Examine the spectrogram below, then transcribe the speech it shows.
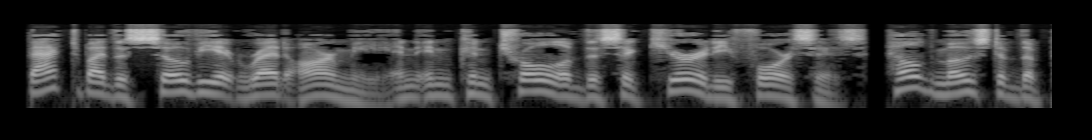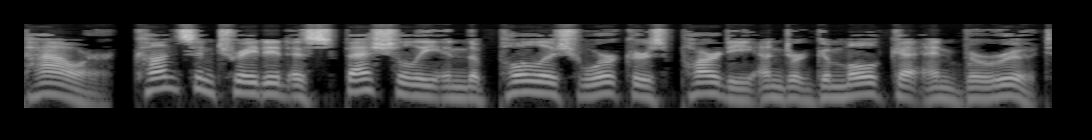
backed by the Soviet Red Army and in control of the security forces, held most of the power, concentrated especially in the Polish Workers' Party under Gomulka and Bierut.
